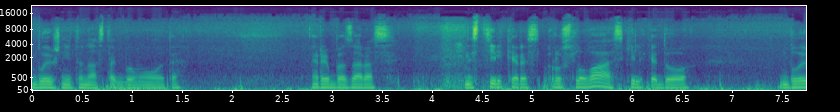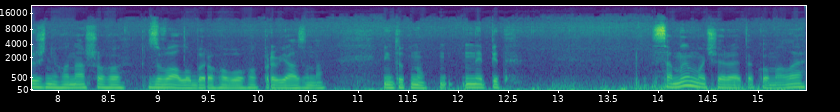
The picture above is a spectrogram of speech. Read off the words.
ближній до нас, так би мовити. Риба зараз не стільки руслова, а скільки до ближнього нашого звалу берегового прив'язана. Він тут ну, не під самим очеретиком, але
